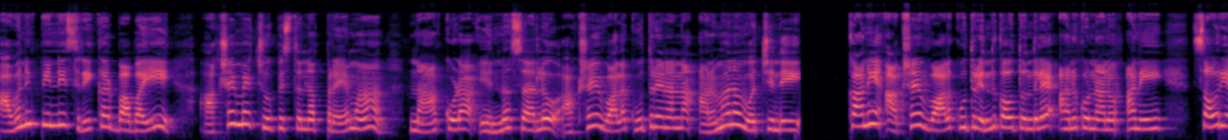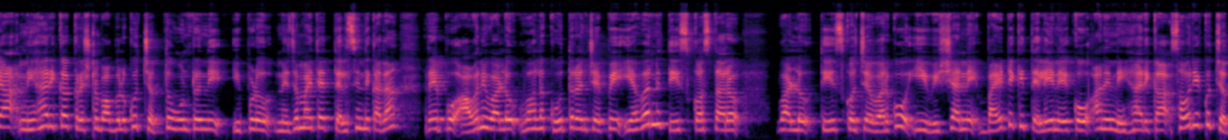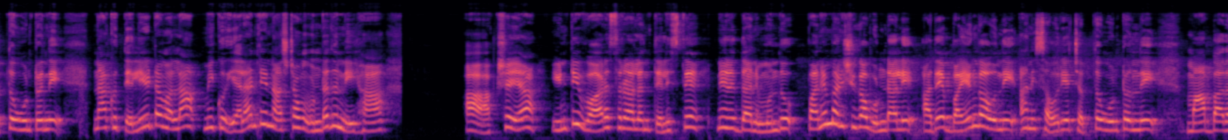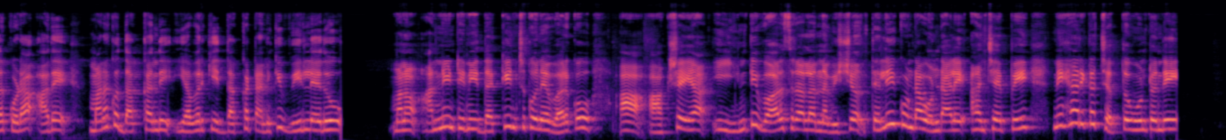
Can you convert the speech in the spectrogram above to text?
అవని పిన్ని శ్రీకర్ బాబాయి అక్షయ్ మీద చూపిస్తున్న ప్రేమ నాకు కూడా ఎన్నోసార్లు అక్షయ్ వాళ్ళ కూతురేనన్న అనుమానం వచ్చింది. కానీ అక్షయ్ వాళ్ళ కూతురు ఎందుకు అవుతుందిలే అనుకున్నాను అని శౌర్య నిహారిక కృష్ణబాబులకు చెప్తూ ఉంటుంది. ఇప్పుడు నిజమైతే తెలిసింది కదా రేపు అవని వాళ్ళు వాళ్ళ కూతురని చెప్పి ఎవరిని తీసుకొస్తారో? వాళ్ళు తీసుకొచ్చే వరకు ఈ విషయాన్ని బయటికి తెలియనీకు అని నిహారిక శౌర్యకు చెప్తూ ఉంటుంది. నాకు తెలియటం వల్ల మీకు ఎలాంటి నష్టం ఉండదు నిహా. ఆ అక్షయ ఇంటి వారసురాలని తెలిస్తే నేను దాని ముందు పని మనిషిగా ఉండాలి అదే భయంగా ఉంది అని శౌర్య చెప్తూ ఉంటుంది. మా బాధ కూడా అదే. మనకు దక్కంది ఎవరికి దక్కటానికి వీల్లేదు. మనం అన్నింటినీ దక్కించుకునే వరకు ఆ అక్షయ ఈ ఇంటి వారసురాలన్న విషయం తెలియకుండా ఉండాలి అని చెప్పి నిహారిక చెప్తూ ఉంటుంది.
